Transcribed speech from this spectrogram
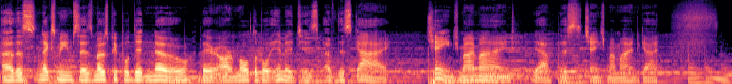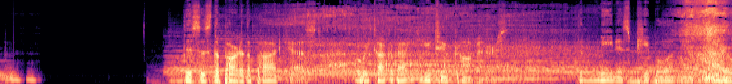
Uh, this next meme says most people didn't know there are multiple images of this guy. Change my mind. Yeah, this changed my mind guy. This is the part of the podcast where we talk about YouTube commenters, the meanest people in the entire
